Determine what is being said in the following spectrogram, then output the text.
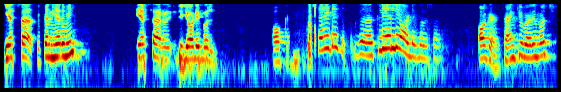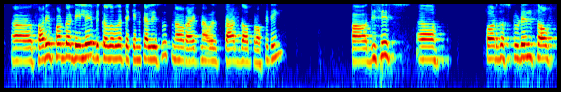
Yes, sir. you can hear me? Yes, sir. It is audible. Okay. Sir, it is uh, clearly audible, sir. Okay, thank you very much. Uh, sorry for the delay because of the technical issues. Now, right now, we'll start the proceeding. Uh, this is uh, for the students of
